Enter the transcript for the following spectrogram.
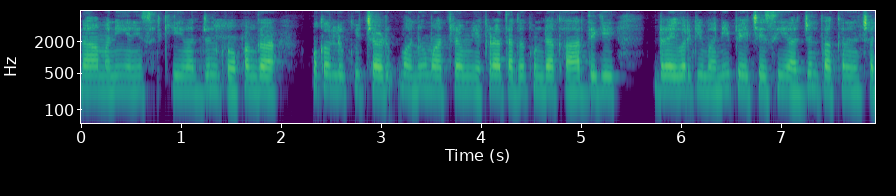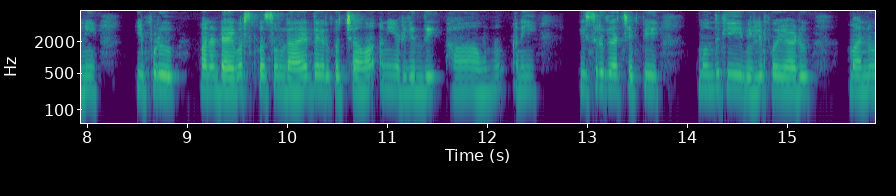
నా మనీ అనేసరికి అర్జున్ కోపంగా ఒక లుక్ ఇచ్చాడు. మను మాత్రం ఎక్కడా తగ్గకుండా కార్ దిగి డ్రైవర్కి మనీ పే చేసి అర్జున్ పక్కన నిల్చొని ఇప్పుడు మన డ్రైవర్స్ కోసం లాయర్ దగ్గరికి వచ్చావా? అని అడిగింది. హా అవును అని విసురుగా చెప్పి ముందుకి వెళ్ళిపోయాడు. మను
